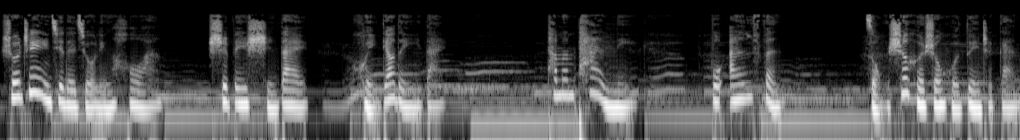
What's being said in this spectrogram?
说这一届的九零后啊，是被时代毁掉的一代。他们叛逆、不安分，总是和生活对着干。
